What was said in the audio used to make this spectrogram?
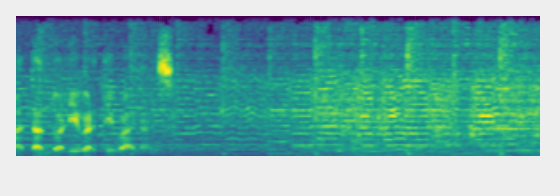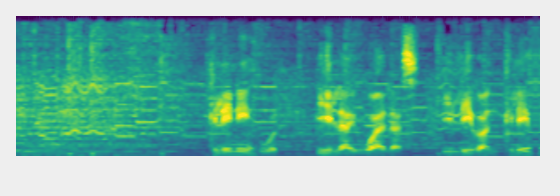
matando a Liberty Balance. Clint Eastwood, Eli Wallace y Lee Van Cliff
